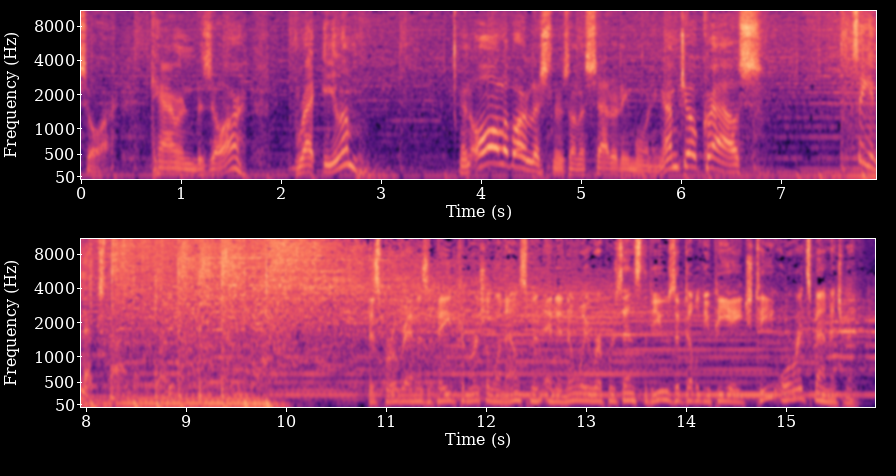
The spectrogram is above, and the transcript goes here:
Bazaar, Karen Bazaar, Brett Elam, and all of our listeners on a Saturday morning. I'm Joe Kraus. See you next time. This program is a paid commercial announcement and in no way represents the views of WPHT or its management.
